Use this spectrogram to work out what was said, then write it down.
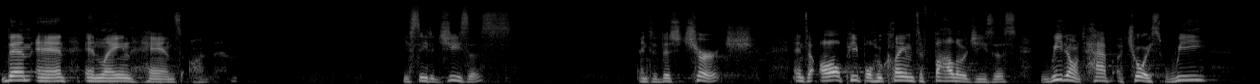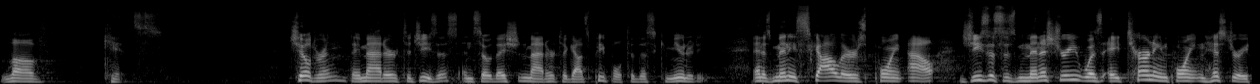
them in, and laying hands on them. You see, to Jesus and to this church and to all people who claim to follow Jesus, we don't have a choice. We love kids. Children, they matter to Jesus, and so they should matter to God's people, to this community. And as many scholars point out, Jesus' ministry was a turning point in history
